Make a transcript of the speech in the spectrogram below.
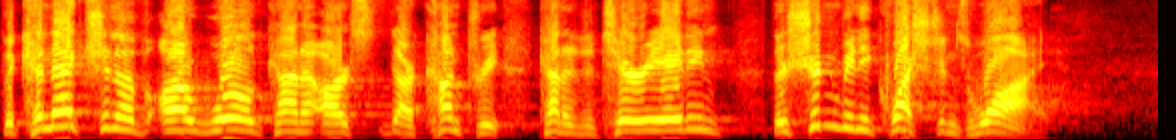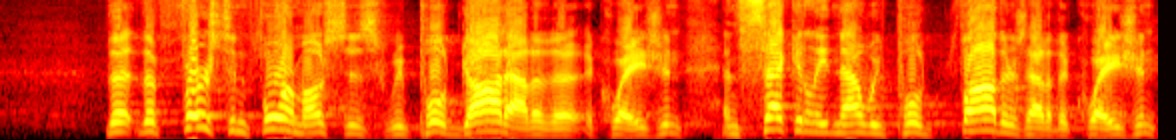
The connection of our world, kind of our, our country, kind of deteriorating, there shouldn't be any questions why. The, the first and foremost is we pulled God out of the equation. And secondly, now we've pulled fathers out of the equation.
